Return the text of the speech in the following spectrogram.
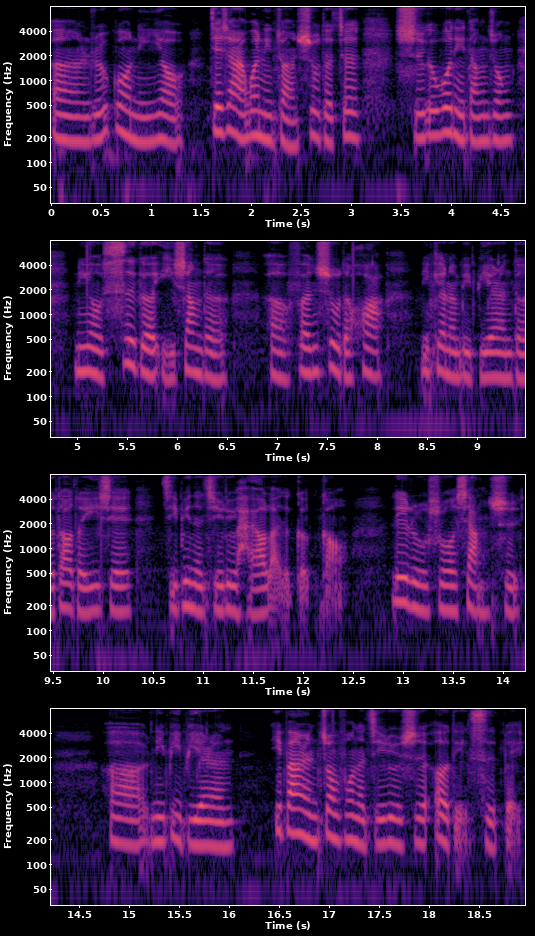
嗯，如果你有接下来为你转述的这十个问题当中，你有四个以上的。呃，分数的话，你可能比别人得到的一些疾病的几率还要来得更高。例如说，像是，呃，你比别人一般人中风的几率是二点四倍。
